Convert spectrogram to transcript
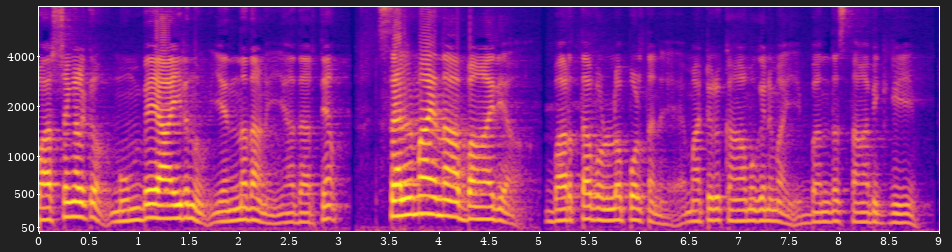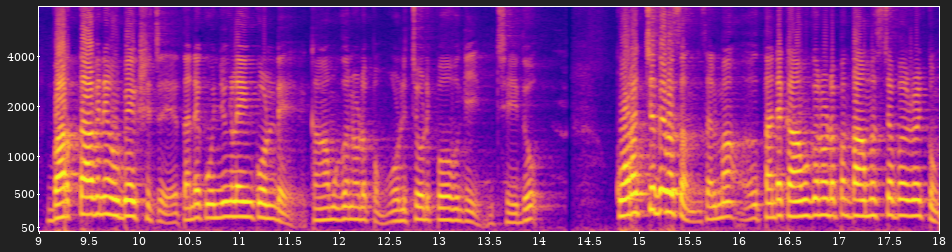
വർഷങ്ങൾക്ക് മുമ്പേ ആയിരുന്നു എന്നതാണ് യാഥാർത്ഥ്യം. സൽമ എന്ന ഭാര്യ ഭർത്താവ് ഉള്ളപ്പോൾ തന്നെ മറ്റൊരു കാമുകനുമായി ബന്ധം സ്ഥാപിക്കുകയും ഭർത്താവിനെ ഉപേക്ഷിച്ച് തന്റെ കുഞ്ഞുങ്ങളെയും കൊണ്ട് കാമുകനോടൊപ്പം ഒളിച്ചോടി പോവുകയും ചെയ്തു. കുറച്ച് ദിവസം സൽമ തന്റെ കാമുകനോടൊപ്പം താമസിച്ചപ്പോഴേക്കും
